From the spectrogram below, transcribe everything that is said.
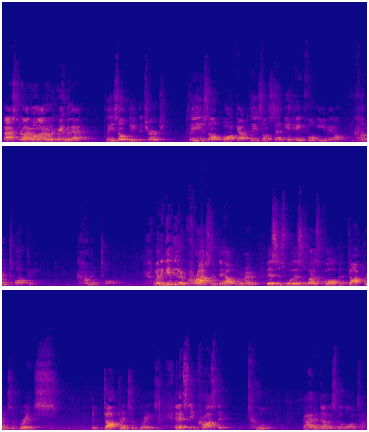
Pastor, I don't, I don't agree with that," please don't leave the church. Please don't walk out. Please don't send me a hateful email. Come and talk to me. Come and talk. I'm going to give you an acrostic to help you remember. This is what, this is what is called the doctrines of grace. The doctrines of grace. And it's the acrostic tulip. Now, I haven't done this in a long time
